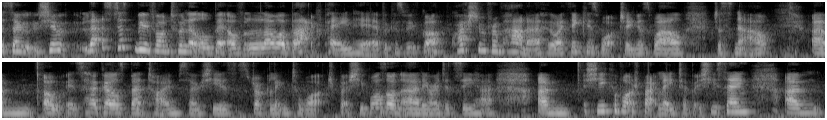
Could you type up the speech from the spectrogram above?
so let's just move on to a little bit of lower back pain here because we've got a question from Hannah, who I think is watching as well just now. Um, oh, it's her girl's bedtime, so she is struggling to watch, but she was on earlier. I did see her. Um, she can watch back later, but she's saying um,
